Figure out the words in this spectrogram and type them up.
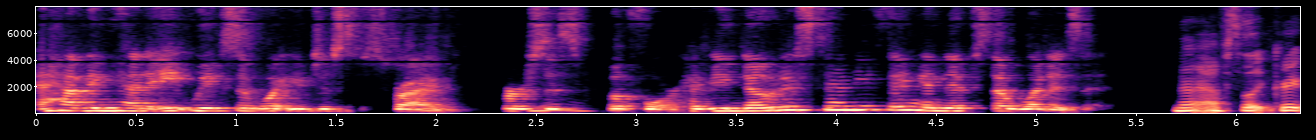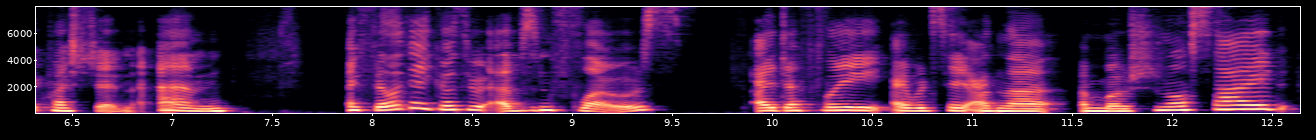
having had eight weeks of what you just described versus mm. before? Have you noticed anything? And if so, what is it? No, absolutely. Great question. Um, I feel like I go through ebbs and flows. I definitely, I would say on the emotional side,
